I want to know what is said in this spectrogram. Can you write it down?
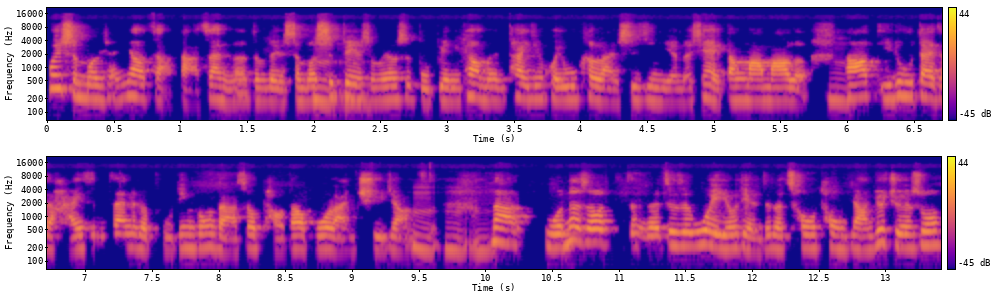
为什么人要打打仗呢？对不对？什么是变，什么又是不变？嗯嗯，你看我们，他已经回乌克兰十几年了，现在也当妈妈了，嗯、然后一路带着孩子在那个普丁攻打的时候跑到波兰去，这样子。嗯嗯嗯，那我那时候整个就是胃有点这个抽痛，这样就觉得说。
